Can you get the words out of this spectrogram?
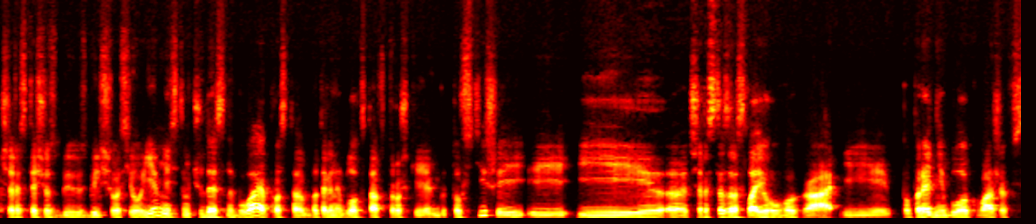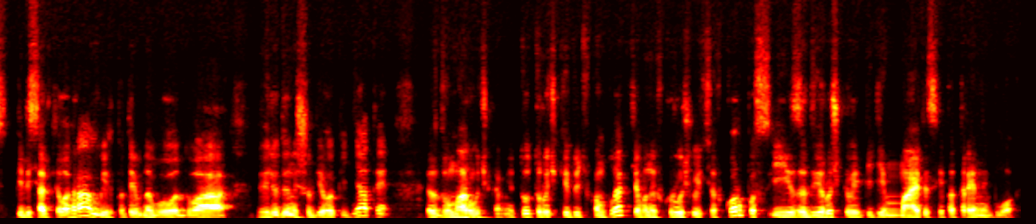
через те, що збільшилась його ємність. Там чудес не буває. Просто батарейний блок став трошки якби товстіший, і, і е, через це зросла його вага. І попередній блок важив 50 кг, і потрібно було два, дві людини, щоб його підняти. з двома ручками. Тут ручки йдуть в комплекті, вони вкручуються в корпус, і за дві ручки ви підіймаєте цей батарейний блок.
